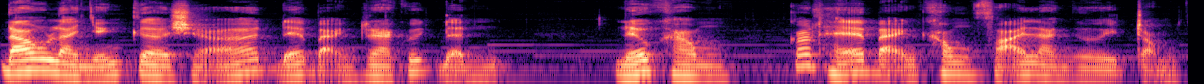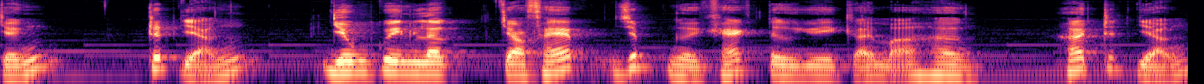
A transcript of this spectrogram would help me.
đâu là những cơ sở để bạn ra quyết định? Nếu không, có thể bạn không phải là người trọng chứng. Trích dẫn, dùng quyền lực cho phép giúp người khác tư duy cởi mở hơn. Hết trích dẫn.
